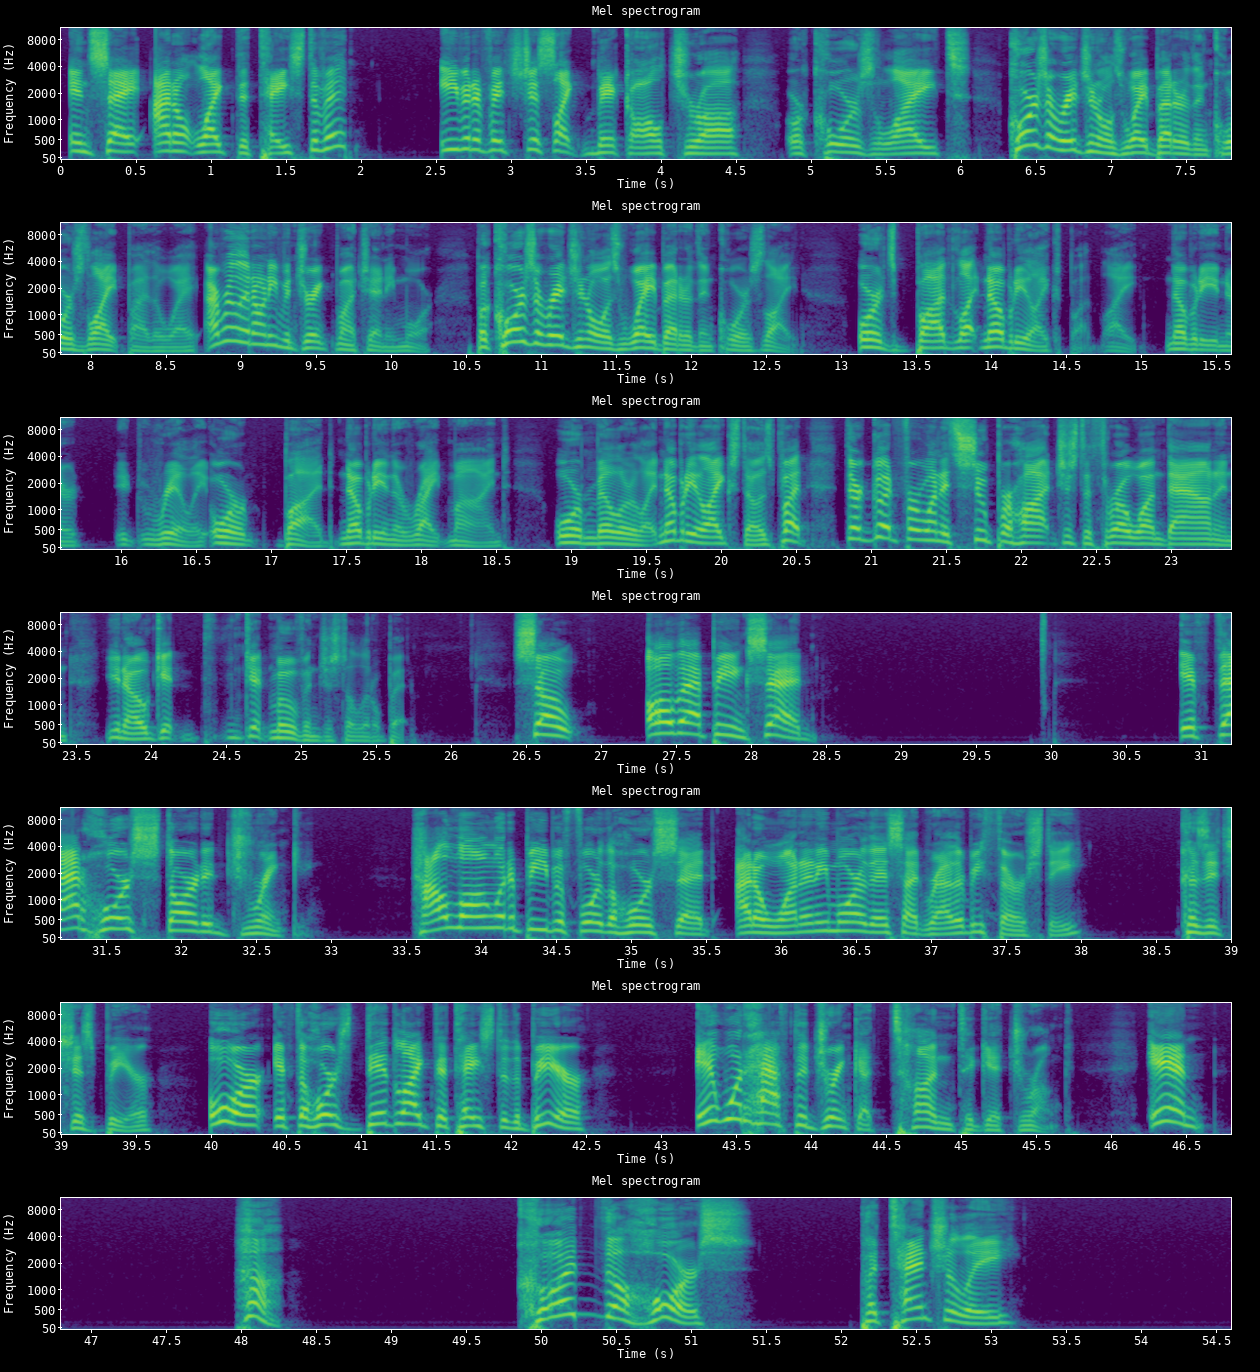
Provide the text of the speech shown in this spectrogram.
and say, I don't like the taste of it? Even if it's just like Mich Ultra or Coors Light. Coors Original is way better than Coors Light, by the way. I really don't even drink much anymore. But Coors Original is way better than Coors Light. Or it's Bud Light. Nobody likes Bud Light. Nobody in their, really, or Bud. Nobody in their right mind. Or Miller Lite. Nobody likes those, but they're good for when it's super hot just to throw one down and, you know, get get moving just a little bit. So all that being said, if that horse started drinking, how long would it be before the horse said, I don't want any more of this. I'd rather be thirsty because it's just beer? Or if the horse did like the taste of the beer, it would have to drink a ton to get drunk. And, huh, could the horse potentially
